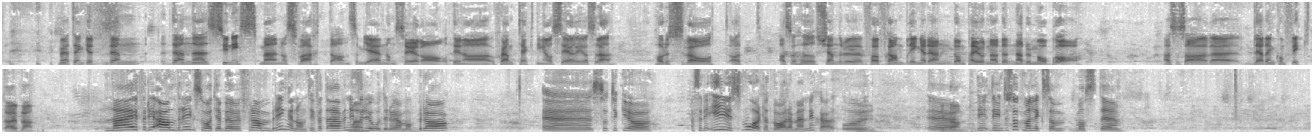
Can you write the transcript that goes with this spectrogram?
Men jag tänker den, den eh, cynismen och svartan som genomsyrar dina skämtteckningar och serier och sådär. Har du svårt att, alltså hur känner du för att frambringa den, de perioderna när du mår bra? Alltså så här, eh, blir det en konflikt där ibland? Nej, för det är aldrig så att jag behöver frambringa någonting. För att även i Nej. perioder då jag mår bra eh, så tycker jag... Alltså det är ju svårt att vara människa. Och, eh, Mm. Ibland. Det, det är inte så att man liksom måste...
